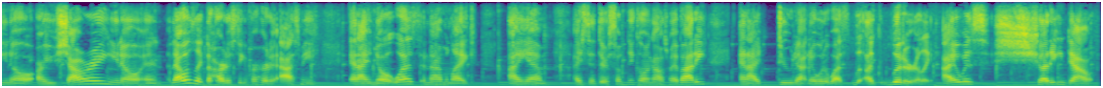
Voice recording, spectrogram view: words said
you know, are you showering? You know, and that was like the hardest thing for her to ask me. And I know it was. And I'm like, I am. I said, there's something going on with my body. And I do not know what it was. Like, literally, I was shutting down.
